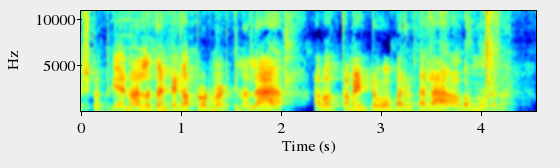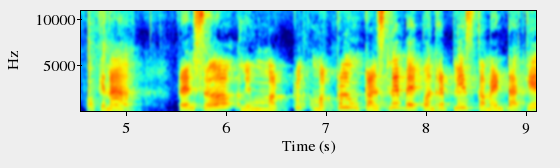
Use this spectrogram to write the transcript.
ಎಷ್ಟೊತ್ತಿಗೆ ನಾಲ್ಕು ಗಂಟೆಗೆ ಅಪ್ಲೋಡ್ ಮಾಡ್ತೀನಲ್ಲ ಅವಾಗ ಕಮೆಂಟು ಬರುತ್ತಲ್ಲ ಅವಾಗ ನೋಡೋಣ. ಓಕೆನಾ ಫ್ರೆಂಡ್ಸು ನಿಮ್ಮ ಮಕ್ಳು ಮಕ್ಕಳನ್ನ ಕಳಿಸ್ಲೇಬೇಕು ಅಂದರೆ ಪ್ಲೀಸ್ ಕಮೆಂಟ್ ಹಾಕಿ.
